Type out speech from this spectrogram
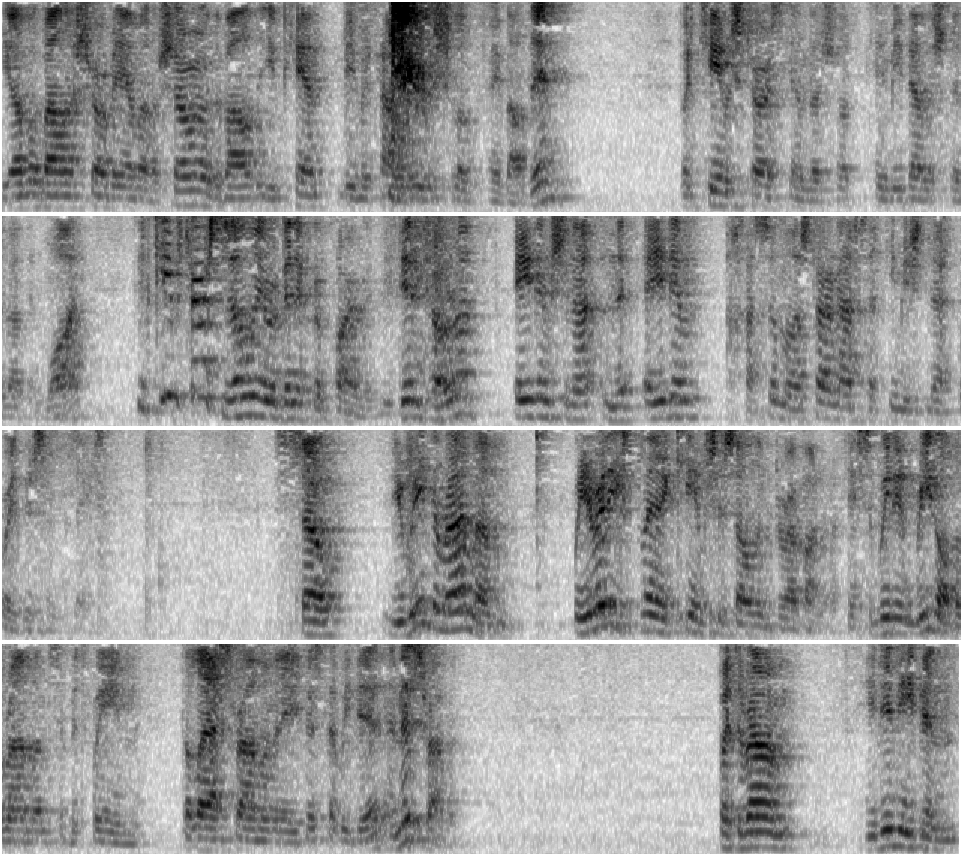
Yavo Bal Hashar B'yam Al Hashar, the Bal you can't be Mekabel with Shalom B'fnei Baldin, but Kiyam Stars can, can be done Shalom Baldin. Why? Because Kiyam Stars is only a rabbinic requirement. Midin Torah, Edim Chasum Al Ashtar Nasa Kimish Nekwe, there's some things. So, you read the Rambam, we already explained a Kiyam Shisolim Rabbanon. Okay, so we didn't read all the Rambams in between the last Rambam and this that we did and this Rambam. But the Rambam, he didn't even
